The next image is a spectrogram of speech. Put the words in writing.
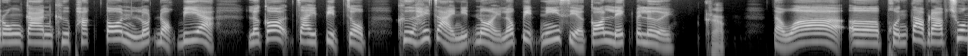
ตรงกันคือพักต้น ลดดอกเบี้ย แล้วก็ใจปิดจบ คือให้จ่ายนิดหน่อย แล้วปิดหนี้เสียก้อนเล็กไปเลยครับ แต่ว่าเอ่อผลตอบรับช่วง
